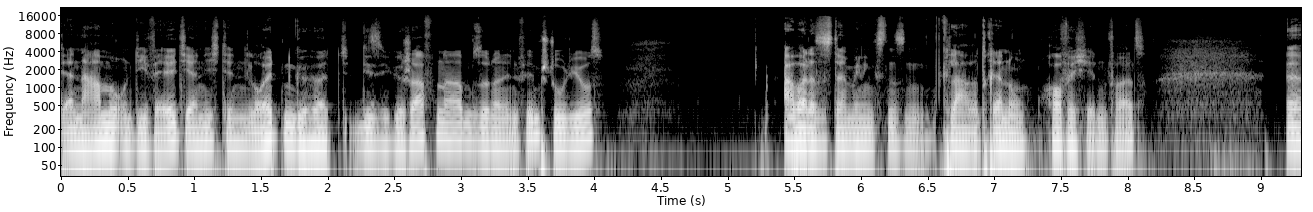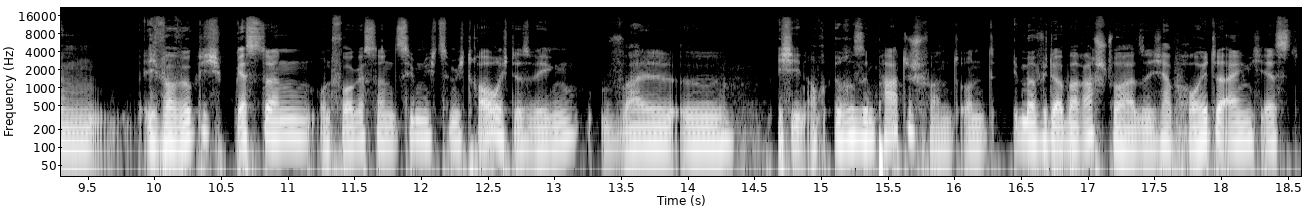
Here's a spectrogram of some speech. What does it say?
der Name und die Welt ja nicht den Leuten gehört, die sie geschaffen haben, sondern den Filmstudios. Aber das ist dann wenigstens eine klare Trennung, hoffe ich jedenfalls. Ähm, ich war wirklich gestern und vorgestern ziemlich, ziemlich traurig deswegen, weil äh, ich ihn auch irre sympathisch fand und immer wieder überrascht war. Also ich habe heute eigentlich erst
